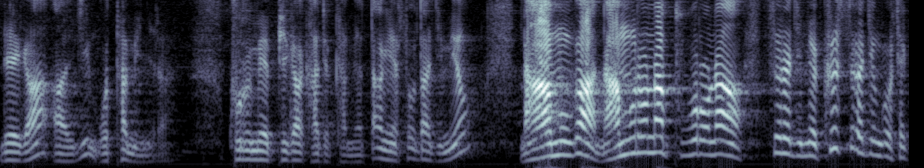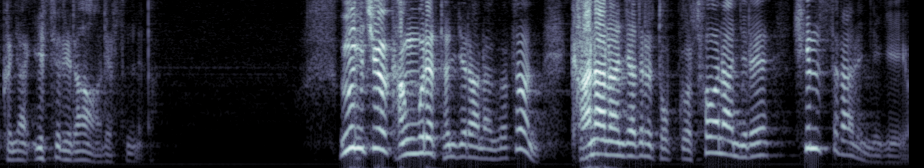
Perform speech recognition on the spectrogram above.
내가 알지 못함이니라. 구름에 비가 가득하며 땅에 쏟아지며 나무가 나무로나 북으로나 쓰러지며 그 쓰러진 곳에 그냥 있으리라 그랬습니다. 음식을 강물에 던지라는 것은 가난한 자들을 돕고 선한 일에 힘쓰라는 얘기예요.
